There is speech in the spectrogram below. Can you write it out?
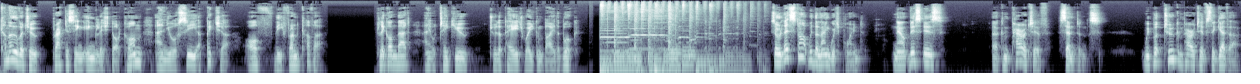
Come over to practisingenglish.com and you'll see a picture of the front cover. Click on that and it will take you to the page where you can buy the book. So let's start with the language point. Now, this is a comparative sentence. We put two comparatives together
